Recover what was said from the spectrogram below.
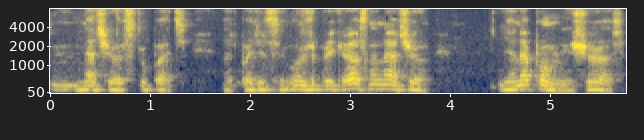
начал отступать от позиции. Он же прекрасно начал, я напомню еще раз,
